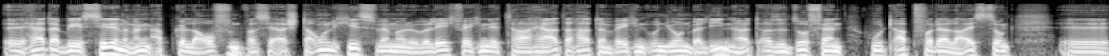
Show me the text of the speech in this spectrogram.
Hertha BSC den Rang abgelaufen, was ja erstaunlich ist, wenn man überlegt, welchen Etat Hertha hat und welchen Union Berlin hat. Also insofern Hut ab vor der Leistung äh,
